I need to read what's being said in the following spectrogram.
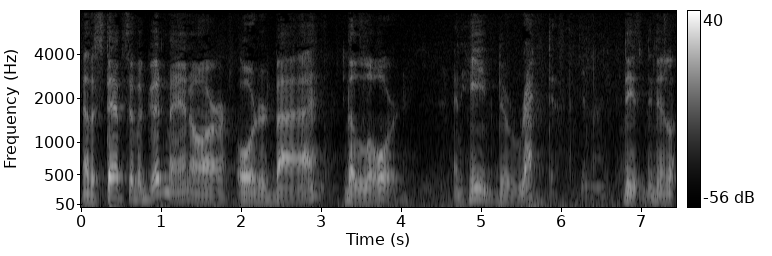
Now, the steps of a good man are ordered by the Lord, and he directeth, Delight. de- de- Delight.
